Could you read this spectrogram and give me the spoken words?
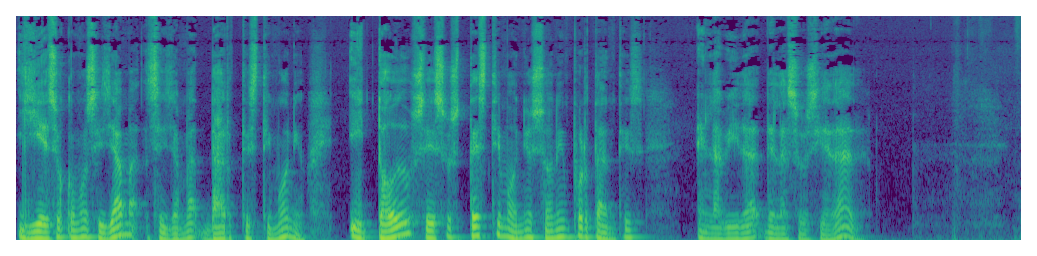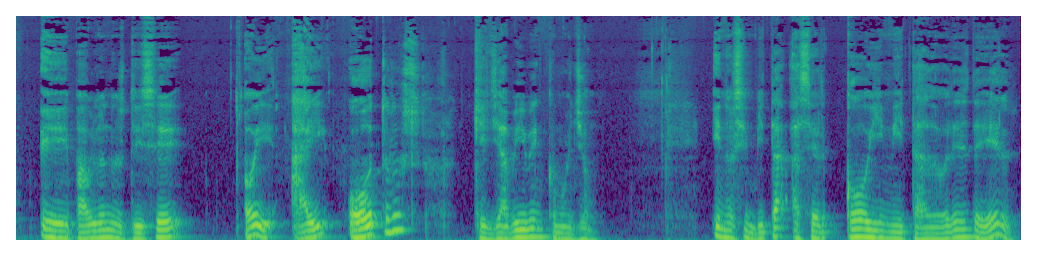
¿Y eso cómo se llama? Se llama dar testimonio. Y todos esos testimonios son importantes en la vida de la sociedad. Eh, Pablo nos dice, hoy hay otros que ya viven como yo. Y nos invita a ser coimitadores de Él.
